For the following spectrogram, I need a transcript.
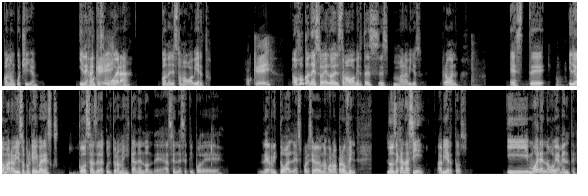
con un cuchillo y dejan que se muera con el estómago abierto. Ok. Ojo con eso, ¿eh? Lo del estómago abierto es, es maravilloso. Pero bueno. Este. Y luego maravilloso porque hay varias cosas de la cultura mexicana en donde hacen ese tipo de, de rituales, por decirlo de una forma. Pero en fin, los dejan así, abiertos, y mueren, ¿no? Obviamente.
